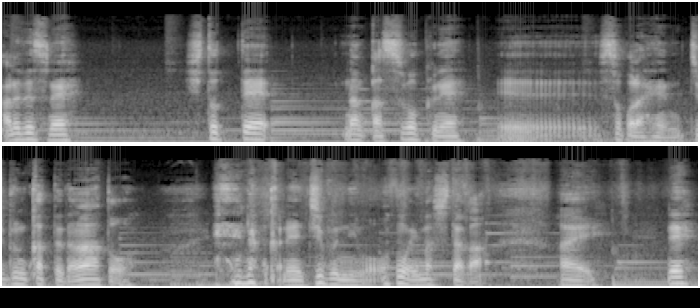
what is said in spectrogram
あれですね。人ってなんかすごくね、えー、そこら辺自分勝手だなと。なんかね自分にも思いましたが。はい。ね。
